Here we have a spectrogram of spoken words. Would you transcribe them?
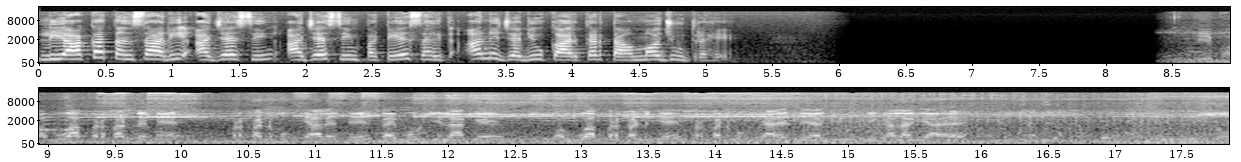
लियाकत अंसारी अजय सिंह अजय सिंह पटेल सहित अन्य जदयू कार्यकर्ता मौजूद रहे। ये भभुआ प्रखंड में, प्रखंड मुख्यालय से कैमूर जिला के, भगुआ प्रखंड के, प्रखंड मुख्यालय से यह जुलूस निकाला गया है। तो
